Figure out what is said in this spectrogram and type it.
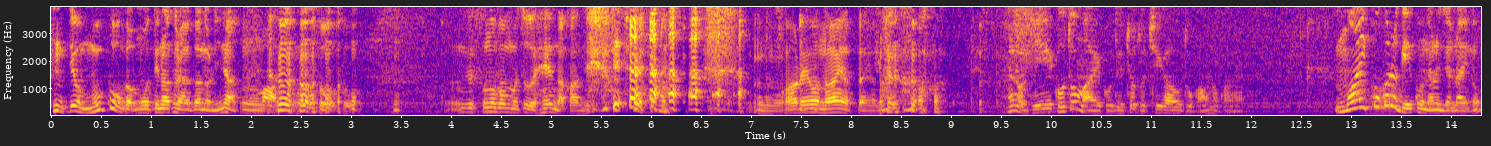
たね。でも向こうがもてなさなあかんのにな、うん。まあ そうそうでその場もちょっと変な感じで、うん、あれは何やったんやろ。なんか芸妓と舞妓でちょっと違うとかあんのかね？舞妓から芸妓になるんじゃないの？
